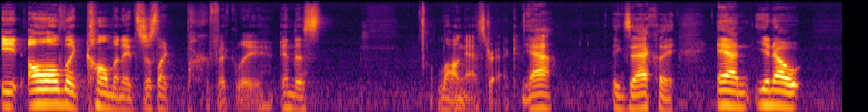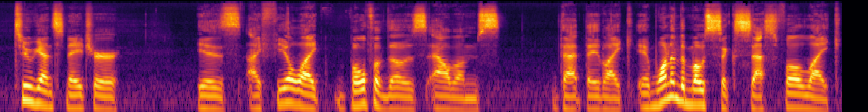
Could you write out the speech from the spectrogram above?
it all like culminates just like perfectly in this long ass track Yeah, exactly. And you know, Two Against Nature is I feel like both of those albums that they like eh, one of the most successful like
